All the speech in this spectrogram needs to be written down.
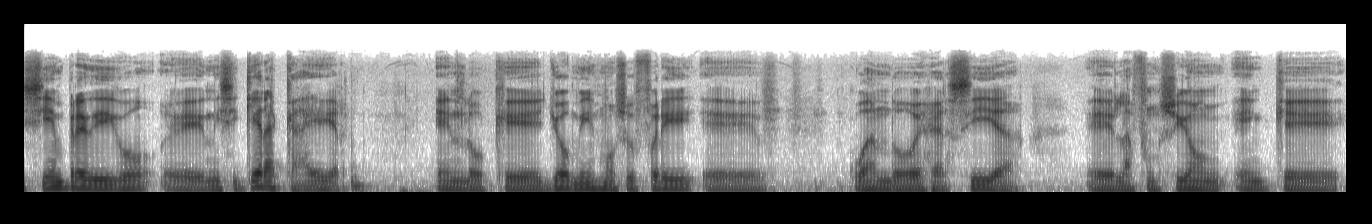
siempre digo, eh, ni siquiera caer en lo que yo mismo sufrí eh, cuando ejercía la función en que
